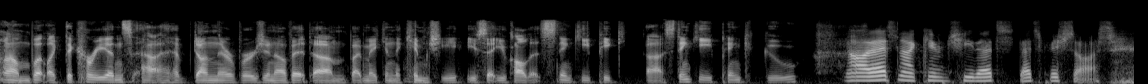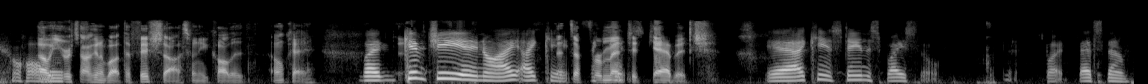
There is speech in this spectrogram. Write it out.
Um, but like the Koreans uh, have done their version of it um, by making the kimchi. You said you called it stinky pink, uh, stinky pink goo. No, that's not kimchi. That's that's fish sauce. Oh, Oh, you were talking about the fish sauce when you called it. Okay, But kimchi, you know, I I can't. that's a fermented cabbage. Yeah, I can't stand the spice though. But that's them.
